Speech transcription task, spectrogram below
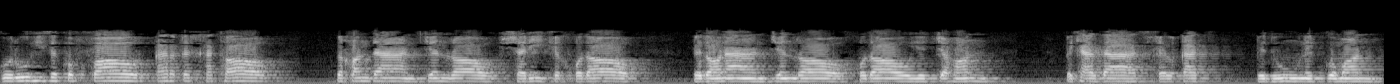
گروهی ز کفار غرق خطا بخواندند جن را شریک خدا بدانند جن را خدای جهان بکرده از خلقت بدون گمان.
